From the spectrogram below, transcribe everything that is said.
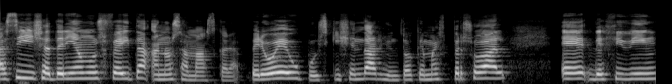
Así xa teríamos feita a nosa máscara, pero eu pois quixen darlle un toque máis persoal e decidín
